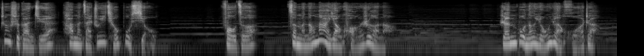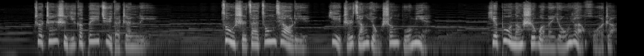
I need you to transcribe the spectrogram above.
正是感觉他们在追求不朽，否则怎么能那样狂热呢？人不能永远活着，这真是一个悲剧的真理。纵使在宗教里一直讲永生不灭，也不能使我们永远活着。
